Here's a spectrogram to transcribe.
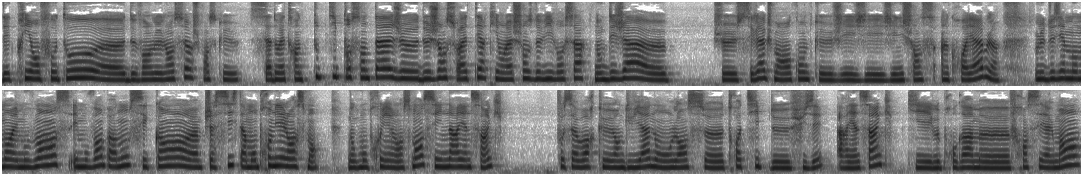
d'être pris en photo euh, devant le lanceur. Je pense que ça doit être un tout petit pourcentage de gens sur la Terre qui ont la chance de vivre ça. Donc déjà, euh, c'est là que je me rends compte que j'ai, une chance incroyable. Le deuxième moment émouvant, émouvant pardon, c'est quand euh, j'assiste à mon premier lancement. Donc mon premier lancement, c'est une Ariane 5. Faut savoir qu'en Guyane, on lance trois types de fusées. Ariane 5, qui est le programme euh, français-allemand,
